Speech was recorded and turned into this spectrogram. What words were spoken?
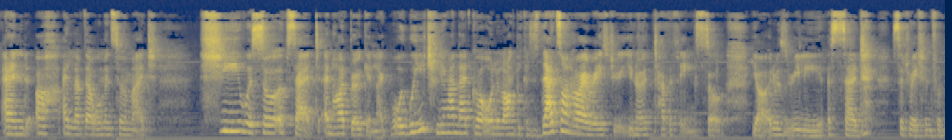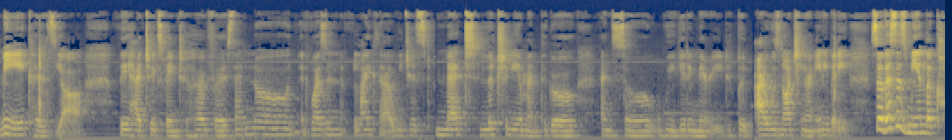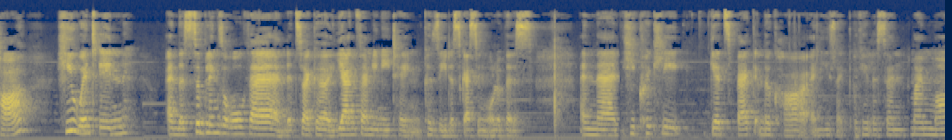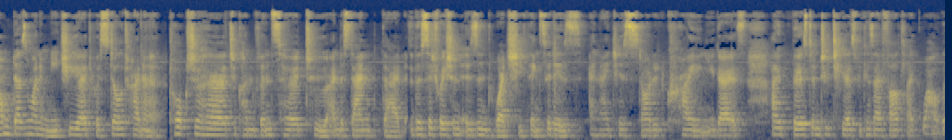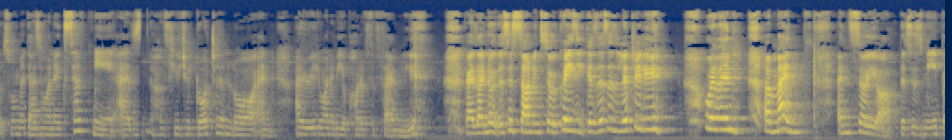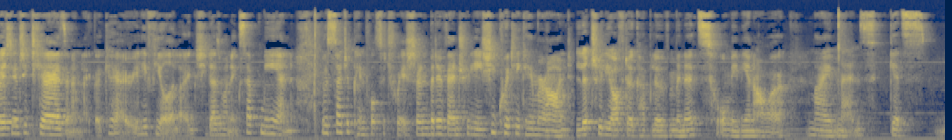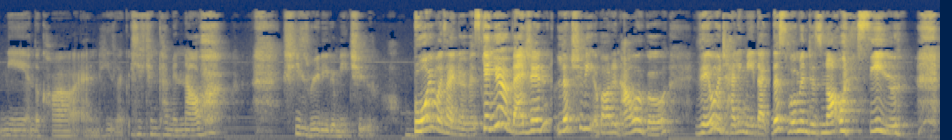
And oh, I love that woman so much. She was so upset and heartbroken. Like, well, were you cheating on that girl all along? Because that's not how I raised you, you know, type of thing. So, yeah, it was really a sad situation for me because, yeah, they had to explain to her first that no, it wasn't like that. We just met literally a month ago and so we're getting married. But I was not cheating on anybody. So this is me in the car. He went in and the siblings are all there and it's like a young family meeting because they're discussing all of this. And then he quickly gets back in the car and he's like, okay, listen, my mom doesn't want to meet you yet. We're still trying to talk to her to convince her to understand that the situation isn't what she thinks it is. And I just started crying, you guys. I burst into tears because I felt like, wow, this woman doesn't want to accept me as her future daughter-in-law and I really want to be a part of the family. guys, I know this is sounding so crazy because this is literally within a month and so yeah, this is me bursting into tears and I'm like, okay, I really feel like she doesn't want to accept me and it was such a painful situation. But eventually she quickly came around, literally after a couple of minutes or maybe an hour, my man gets me in the car and he's like, you can come in now. She's ready to meet you. Boy, was I nervous. Can you imagine? Literally about an hour ago, they were telling me that this woman does not want to see you.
